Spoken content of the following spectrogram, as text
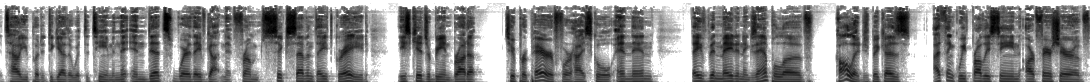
It's how you put it together with the team, and th- and that's where they've gotten it from sixth, seventh, eighth grade. These kids are being brought up to prepare for high school, and then they've been made an example of college because I think we've probably seen our fair share of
